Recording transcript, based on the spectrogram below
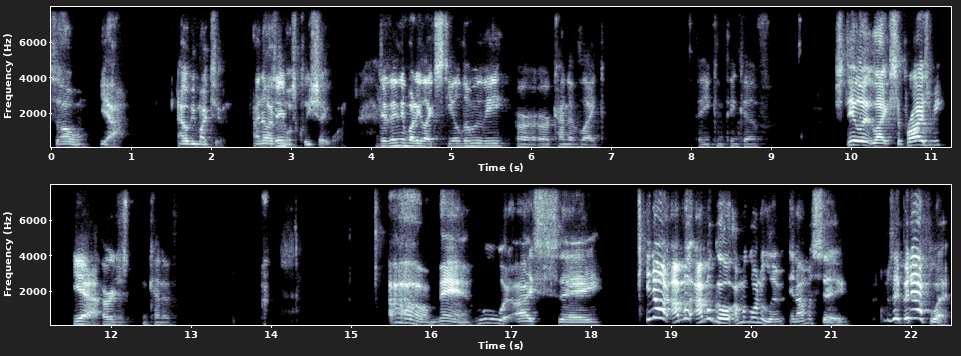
So yeah, that would be my two. I know that's did the most cliche one. Did anybody like steal the movie or or kind of like that you can think of? Steal it like surprise me? Yeah, or just kind of. Oh man, who would I say? you know what? I'm a, I'm gonna go. I'm gonna go on a limb, and I'm gonna say I'm gonna say Ben Affleck.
